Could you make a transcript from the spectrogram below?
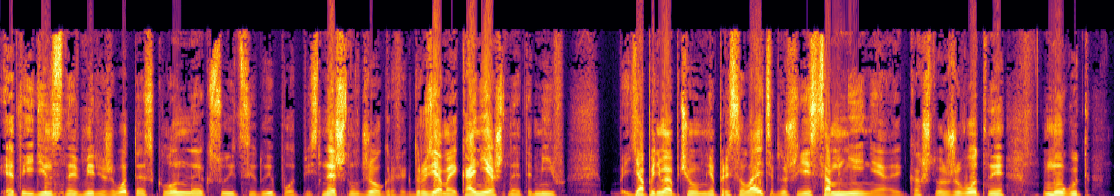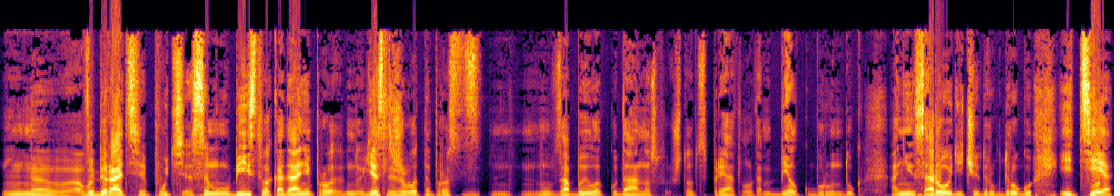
это единственное в мире животное, склонное к суициду. И подпись National Geographic. Друзья мои, конечно, это миф я понимаю, почему вы мне присылаете, потому что есть сомнения, как что животные могут э, выбирать путь самоубийства, когда они, про, ну, если животное просто ну, забыло, куда оно что-то спрятало, там, белку, бурундук, они сородичи друг другу, и те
